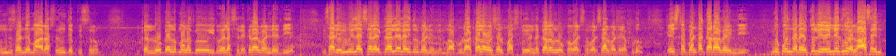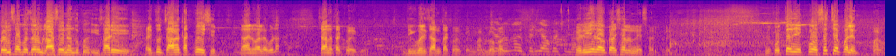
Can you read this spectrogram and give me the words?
ముందు సందే మహారాష్ట్ర నుంచి తెప్పిస్తున్నాం. ఇక్కడ లోకల్ మనకు ఇరవై లక్షల ఎకరాలు పండేది. ఈసారి ఎనిమిది లక్షల ఎకరాలే రైతులు పండింది. అప్పుడు అకాల వర్షాలు ఫస్ట్ ఎండాకాలంలో ఒక వర్షం వర్షాలు పడ్డాయి. అప్పుడు వేసిన పంట ఖరాబ్ అయింది. ఇంకా కొంత రైతులు వేయలేదు కూడా. లాస్ అయింది. పోయిన సంవత్సరం లాస్ అయినందుకు ఈసారి రైతులు చాలా తక్కువ వేసారు దానివల్ల కూడా చాలా తక్కువ అయిపోయింది దిగుబడి చాలా తక్కువ అయిపోయింది మన లోకల్. పెరిగే అవకాశాలు ఉన్నాయి సార్ ఇప్పుడు కొత్తది ఎక్కువ వస్తే చెప్పలేం మనం.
